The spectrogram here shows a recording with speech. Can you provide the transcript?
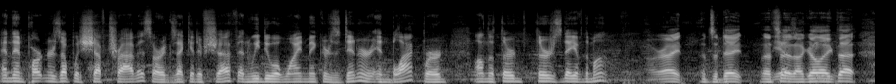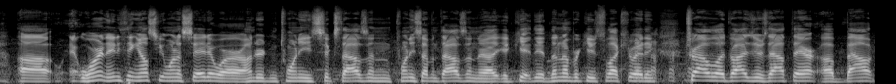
and then partners up with Chef Travis, our executive chef, and we do a winemaker's dinner in Blackbird on the third Thursday of the month. All right, that's a date. That's Yes, it. I go like that. Uh, Warren, anything else you want to say to our 126,000, 27,000? Uh, the number keeps fluctuating. travel advisors out there about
